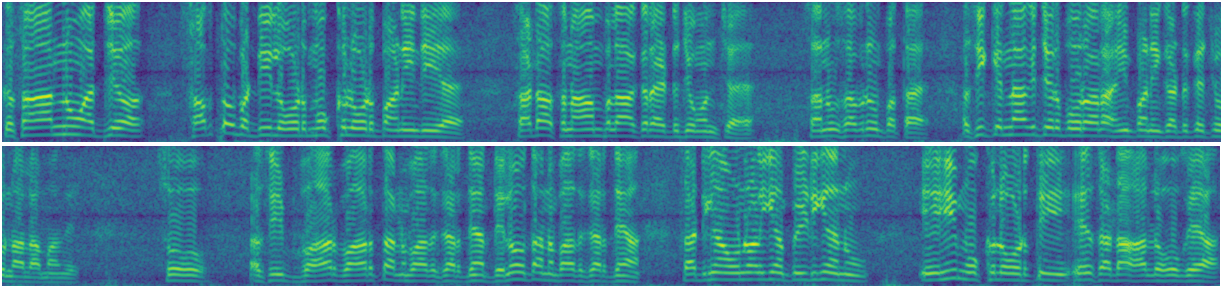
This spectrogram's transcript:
ਕਿਸਾਨ ਨੂੰ ਅੱਜ ਸਭ ਤੋਂ ਵੱਡੀ ਲੋੜ ਮੁੱਖ ਲੋੜ ਪਾਣੀ ਦੀ ਹੈ। ਸਾਡਾ ਸਨਾਮ ਬਲਾਕ ਰੈੱਡ ਜ਼ੋਨ 'ਚ ਹੈ। ਸਾਨੂੰ ਸਭ ਨੂੰ ਪਤਾ ਹੈ। ਅਸੀਂ ਕਿੰਨਾ ਕੁ ਚਿਰ ਬੋਰਾਂ ਰਾਹੀਂ ਪਾਣੀ ਕੱਢ ਕੇ ਝੋਨਾ ਲਾਵਾਂਗੇ। ਸੋ ਅਸੀਂ ਵਾਰ-ਵਾਰ ਧੰਨਵਾਦ ਕਰਦੇ ਹਾਂ ਦਿਲੋਂ ਧੰਨਵਾਦ ਕਰਦੇ ਹਾਂ। ਸਾਡੀਆਂ ਆਉਣ ਵਾਲੀਆਂ ਪੀੜ੍ਹੀਆਂ ਨੂੰ ਇਹੀ ਮੁੱਖ ਲੋੜ ਤੀ ਇਹ ਸਾਡਾ ਹੱਲ ਹੋ ਗਿਆ।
